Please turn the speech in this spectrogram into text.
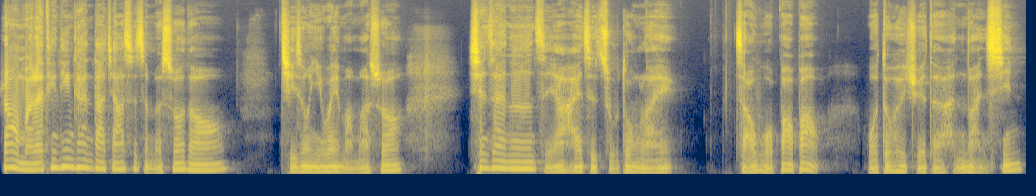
让我们来听听看大家是怎么说的哦。其中一位妈妈说：“现在呢，只要孩子主动来找我抱抱，我都会觉得很暖心、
